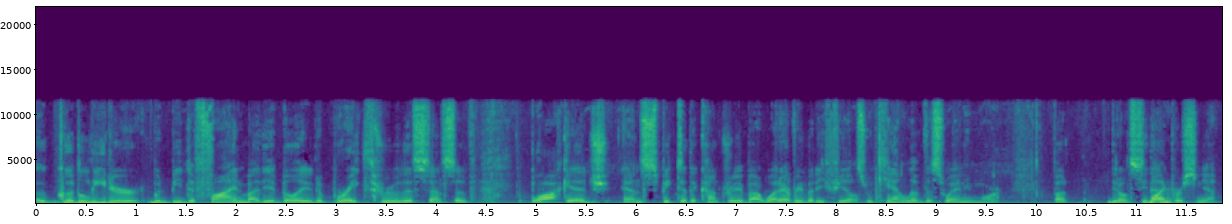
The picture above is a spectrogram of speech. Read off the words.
a good leader would be defined by the ability to break through this sense of blockage and speak to the country about what everybody feels. We can't live this way anymore. But you don't see that One, person yet.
